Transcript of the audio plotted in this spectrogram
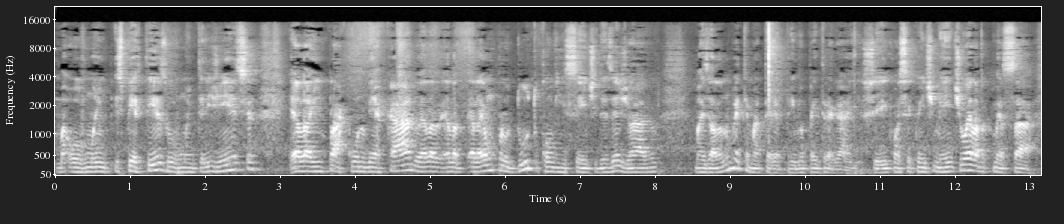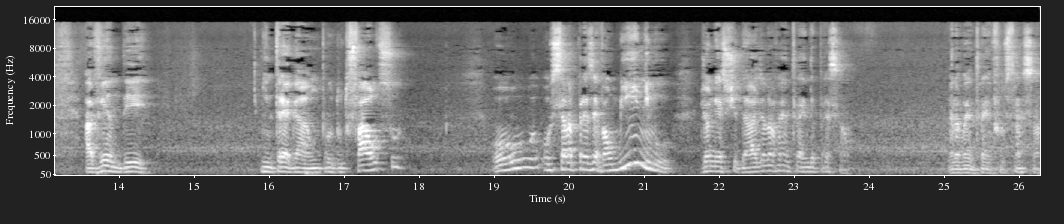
houve uma esperteza, houve uma inteligência, ela emplacou no mercado, ela, ela, ela é um produto convincente e desejável, mas ela não vai ter matéria-prima para entregar isso. E, consequentemente, ou ela vai começar a vender, entregar um produto falso, ou, ou se ela preservar o mínimo de honestidade, ela vai entrar em depressão. Ela vai entrar em frustração.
